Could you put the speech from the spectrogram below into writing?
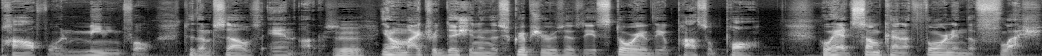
powerful and meaningful to themselves and others. Mm. You know, my tradition in the scriptures is the story of the Apostle Paul, who had some kind of thorn in the flesh,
